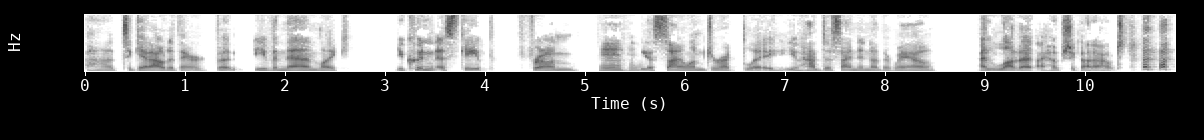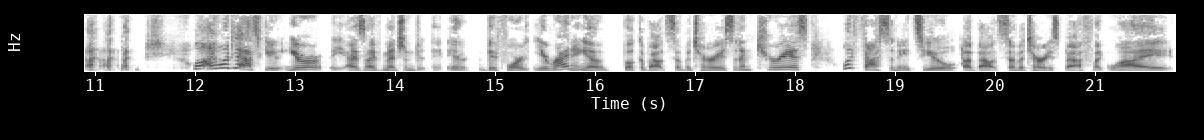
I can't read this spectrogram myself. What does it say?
uh, to get out of there. But even then, like you couldn't escape from mm-hmm. the asylum directly. You had to find another way out. I love it. I hope she got out. well, I want to ask you, you're, as I've mentioned uh, before, you're writing a book about cemeteries and I'm curious, what fascinates you about cemeteries, Beth? Like why,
